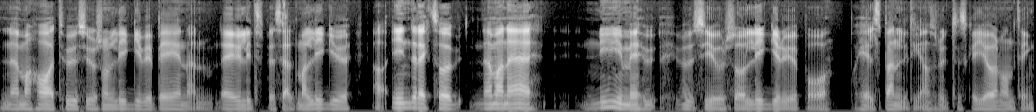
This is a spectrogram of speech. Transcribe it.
när man har ett husdjur som ligger vid benen. Det är ju lite speciellt. Man ligger ju, ja, indirekt så när man är ny med hu- husdjur så ligger du ju på, på helspänn lite grann så du inte ska göra någonting.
